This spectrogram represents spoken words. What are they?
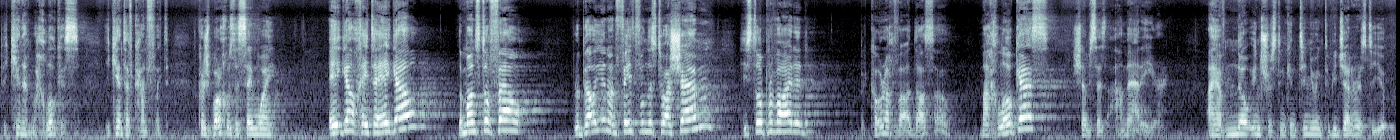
But you can't have machlokas. You can't have conflict. Kodesh Baruch was the same way. Egel, Cheta Egel, the man still fell. Rebellion, unfaithfulness to Hashem, he still provided. But Korach va'adaso, machlokas, Hashem says, I'm out of here. I have no interest in continuing to be generous to you.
